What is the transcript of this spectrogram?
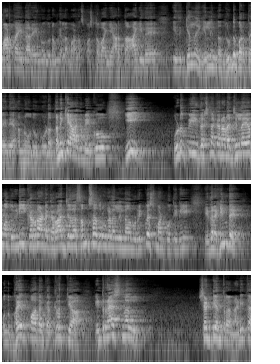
ಮಾಡ್ತಾ ಇದ್ದಾರೆ ಎನ್ನುವುದು ನಮಗೆಲ್ಲ ಬಹಳ ಸ್ಪಷ್ಟವಾಗಿ ಅರ್ಥ ಆಗಿದೆ. ಇದಕ್ಕೆಲ್ಲ ಎಲ್ಲಿಂದ ದುಡ್ಡು ಬರ್ತಾ ಇದೆ ಅನ್ನೋದು ಕೂಡ ತನಿಖೆ ಆಗಬೇಕು. ಈ ಉಡುಪಿ, ದಕ್ಷಿಣ ಕನ್ನಡ ಜಿಲ್ಲೆಯ ಮತ್ತು ಇಡೀ ಕರ್ನಾಟಕ ರಾಜ್ಯದ ಸಂಸದರುಗಳಲ್ಲಿ ನಾನು ರಿಕ್ವೆಸ್ಟ್ ಮಾಡ್ಕೋತೀನಿ. ಇದರ ಹಿಂದೆ ಒಂದು ಭಯೋತ್ಪಾದಕ ಕೃತ್ಯ ಇಂಟರ್ನ್ಯಾಷನಲ್ ಷಡ್ಯಂತ್ರ ನಡೀತಾ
